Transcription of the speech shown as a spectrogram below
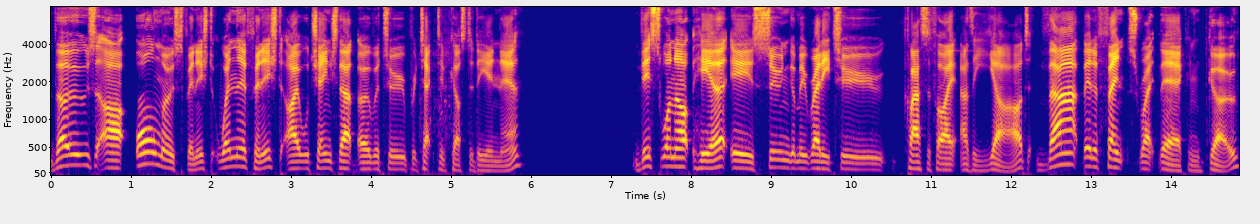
Those are almost finished. When they're finished, I will change that over to protective custody in there. This one up here is soon going to be ready to classify as a yard. That bit of fence right there can go.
